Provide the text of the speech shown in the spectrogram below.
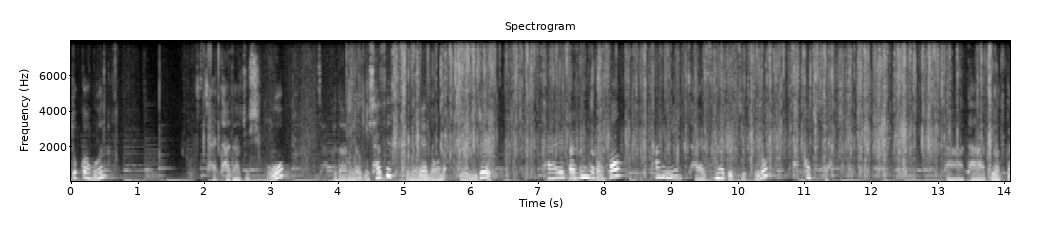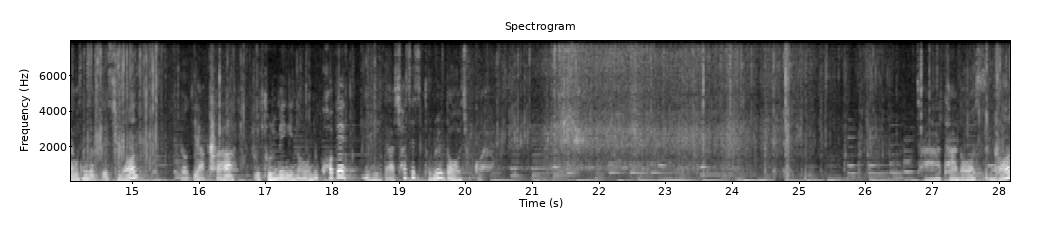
뚜껑은 잘 닫아주시고 자, 그 다음에 여기 샤세스푼에 넣은 오일을 살살 흔들어서 향이 잘 스며들 수 있도록 섞어주세요. 자, 다 되었다고 생각되시면 여기 아까 이 돌멩이 넣은 이 컵에 위에다 샤세스톤을 넣어줄 거예요. 자, 다 넣었으면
